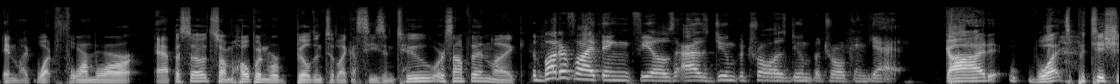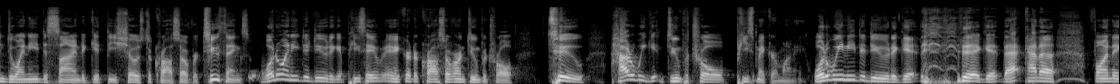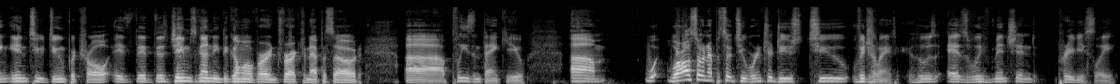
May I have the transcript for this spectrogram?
in like what four more episodes. So I'm hoping we're building to like a season two or something. Like, the butterfly thing feels as Doom Patrol as Doom Patrol can get. God, what petition do I need to sign to get these shows to cross over? Two things. What do I need to do to get Peacemaker to cross over on Doom Patrol? Two, how do we get Doom Patrol Peacemaker money? What do we need to do to get to get that kind of funding into Doom Patrol? Is does James Gunn need to come over and direct an episode? Uh, please and thank you. Um, we're also in episode two. We're introduced to Vigilante, who's as we've mentioned previously,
